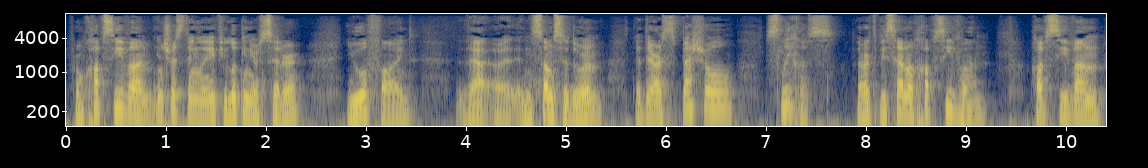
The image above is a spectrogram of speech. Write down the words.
From Chav Sivan, interestingly, if you look in your Siddur, you will find that uh, in some Siddurim, that there are special slichas that are to be said on Chav Sivan. Chav Sivan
